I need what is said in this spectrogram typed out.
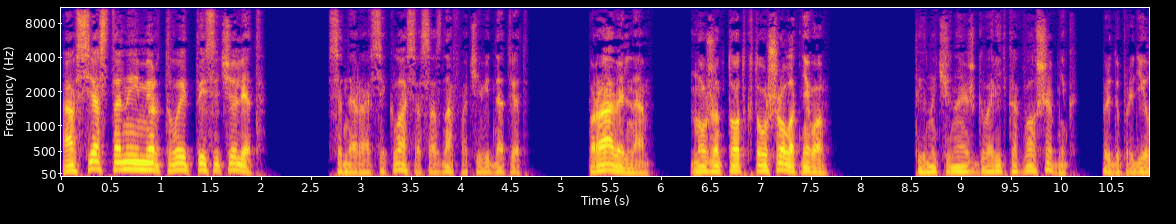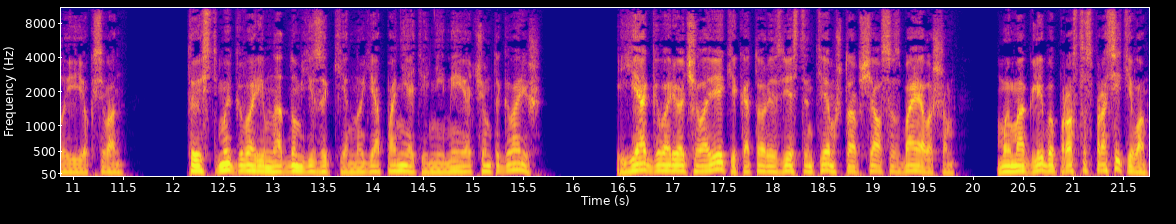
А все остальные мертвы тысячи лет. Сенера осеклась, осознав очевидный ответ. — Правильно. Нужен тот, кто ушел от него. — Ты начинаешь говорить как волшебник, — предупредила ее Ксиван. То есть мы говорим на одном языке, но я понятия не имею, о чем ты говоришь. Я говорю о человеке, который известен тем, что общался с Баэлышем. Мы могли бы просто спросить его.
